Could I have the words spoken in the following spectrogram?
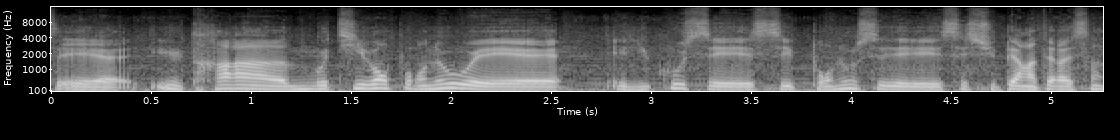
c'est ultra motivant pour nous et, et du coup c'est pour nous c'est super intéressant.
